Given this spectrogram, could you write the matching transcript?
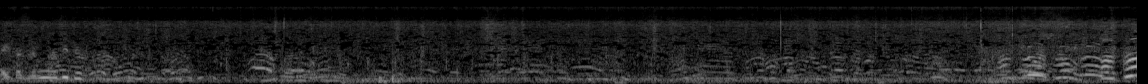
Ahí está el ratito. ¡Acá!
